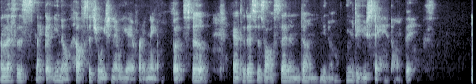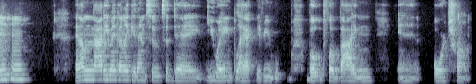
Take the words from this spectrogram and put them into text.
unless it's like a, you know, health situation that we have right now. But still, after this is all said and done, you know, where do you stand on things? Mm-hmm. And I'm not even to get into today, you ain't black if you vote for Biden and or Trump.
